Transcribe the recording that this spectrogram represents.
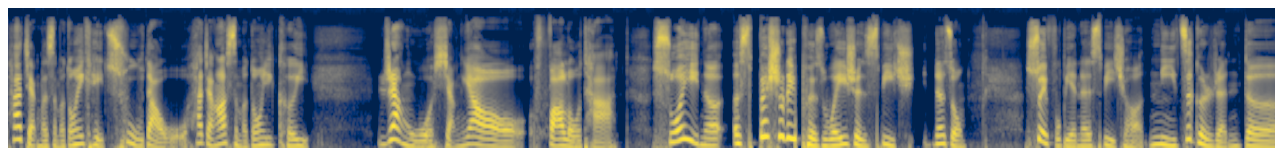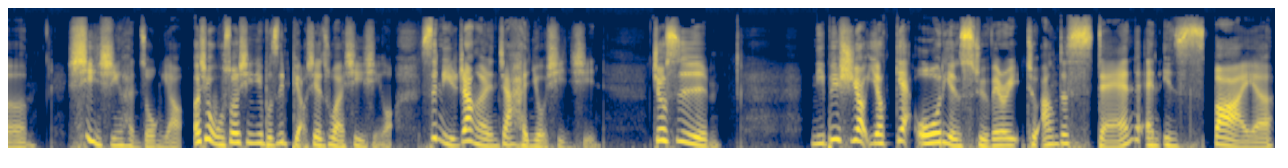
他讲了什么东西可以触到我？他讲到什么东西可以让我想要 follow 他？所以呢，especially persuasion speech 那种说服别人的 speech 哈，你这个人的。信心很重要，而且我说信心不是你表现出来信心哦，是你让人家很有信心。就是你必须要要 get audience to very to understand and inspire，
